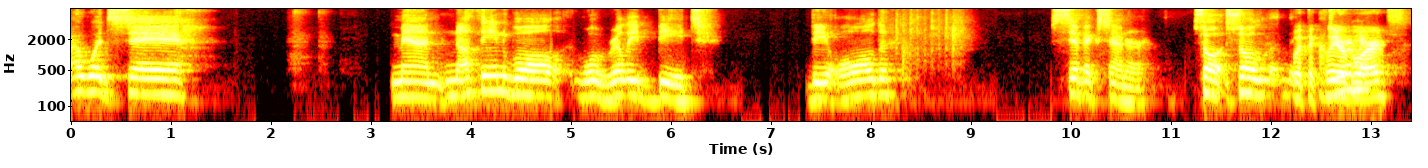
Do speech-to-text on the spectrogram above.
I would say, man, nothing will will really beat the old Civic Center. So so With the clear boards.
